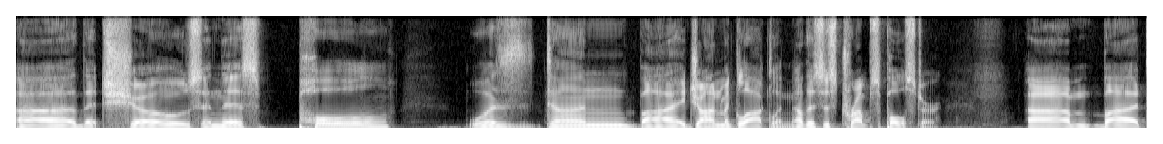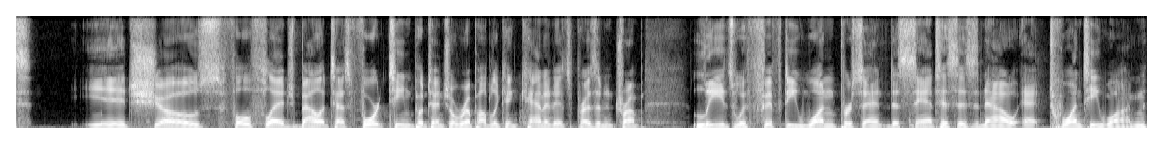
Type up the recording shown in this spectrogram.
uh, that shows, and this poll was done by John McLaughlin. Now, this is Trump's pollster, um, but it shows full fledged ballot test 14 potential Republican candidates. President Trump leads with 51%. DeSantis is now at 21.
